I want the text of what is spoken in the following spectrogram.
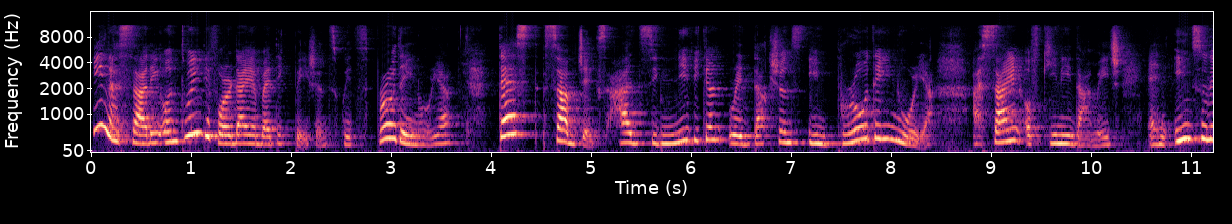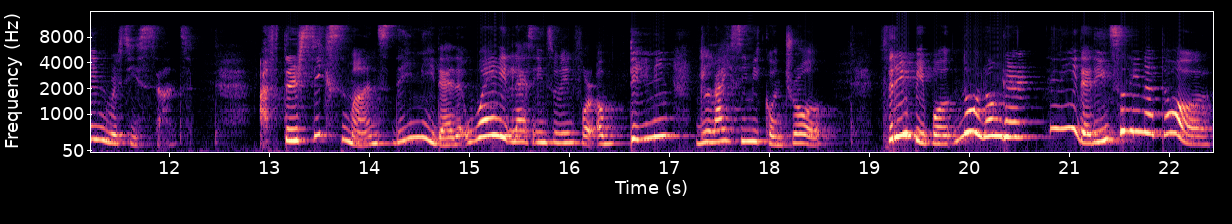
In a study on 24 diabetic patients with proteinuria, test subjects had significant reductions in proteinuria, a sign of kidney damage and insulin resistance. After six months, they needed way less insulin for obtaining glycemic control. Three people no longer needed insulin at all.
